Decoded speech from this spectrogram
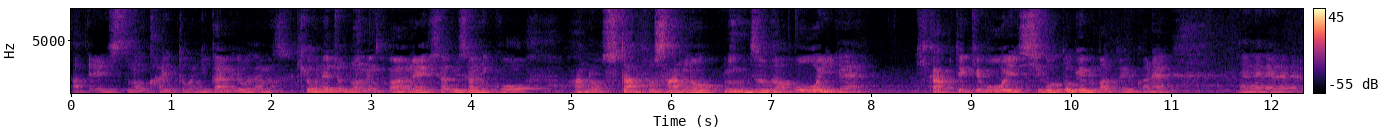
さて質問回答2回目でございます。今日ねちょっとなんかね久々にこうあのスタッフさんの人数が多いね比較的多い仕事現場というかね、え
